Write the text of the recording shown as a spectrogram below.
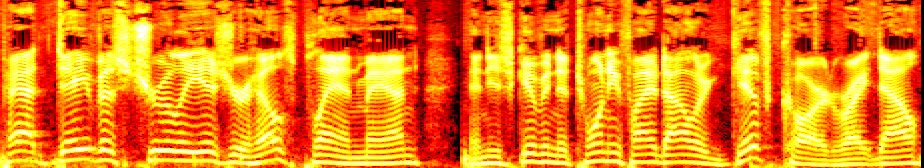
Pat Davis truly is your health plan man and he's giving a $25 gift card right now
